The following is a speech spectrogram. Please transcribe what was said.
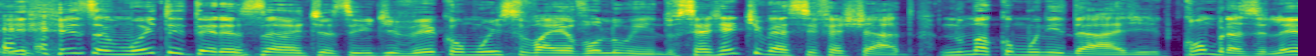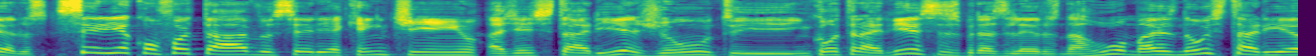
E isso é muito interessante, assim, de ver como isso vai evoluindo. Se a gente tivesse fechado numa comunidade com brasileiros, seria confortável, seria quentinho, a gente estaria junto e encontraria esses brasileiros na rua, mas não estaria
